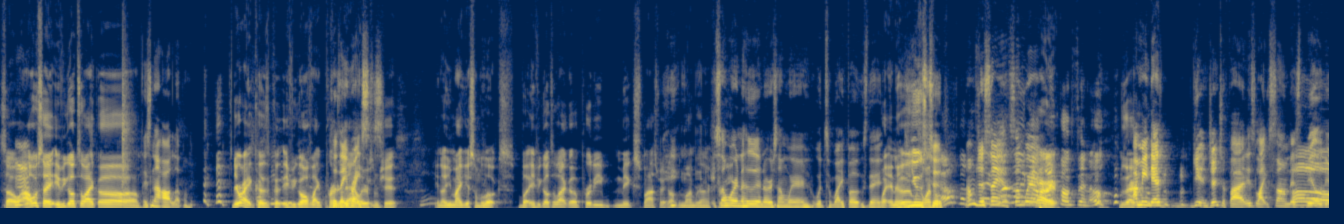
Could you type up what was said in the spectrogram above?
So I would say if you go to like uh, It's not all of them. you're right because if you go off like Prince they Valley or racist. some shit, you know, you might get some looks. But if you go to like a pretty mixed spot, especially off the Montgomery Street, Somewhere in the hood or somewhere with some white folks that What, in the hood with used some to. folks? I'm just saying somewhere. All right. folks in oh. exactly. I mean, that's getting gentrified. It's like some that's building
